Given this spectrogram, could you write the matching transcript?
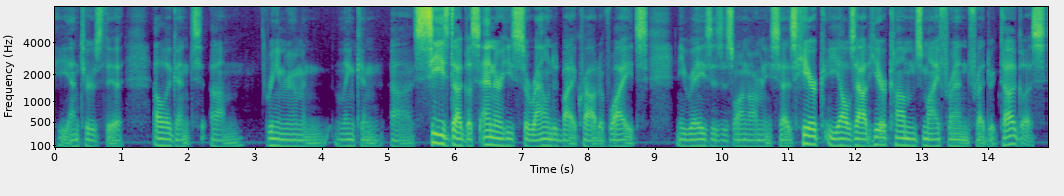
he enters the elegant um, green room, and Lincoln uh, sees Douglass enter. He's surrounded by a crowd of whites, and he raises his long arm and he says, "Here!" He yells out, "Here comes my friend Frederick Douglass!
